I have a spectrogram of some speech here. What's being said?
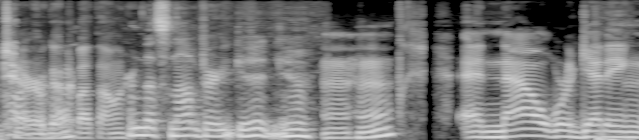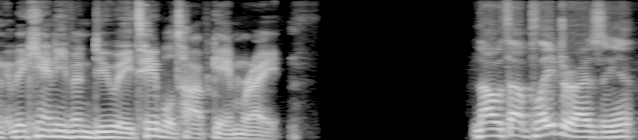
Oh, I terrible. forgot about that one. Heard that's not very good. Yeah. hmm And now we're getting they can't even do a tabletop game right. Not without plagiarizing it.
